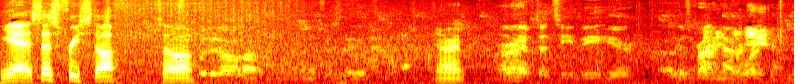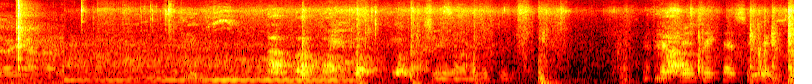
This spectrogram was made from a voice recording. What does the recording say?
Yeah, it says free stuff. So Put it all out. And it's just theirs. all right. All right. left the TV here. Uh, it's probably not working though, yeah. didn't take that seriously.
